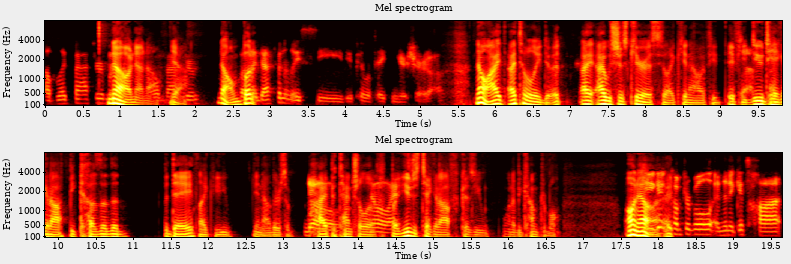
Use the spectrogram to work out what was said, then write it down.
public bathroom. No, no, no. small Yeah. no, But, but I definitely see the appeal of taking your shirt off. No, I, I totally do it. I, I was just curious, like, you know, if you if you Yeah. do take it off because of the bidet, like you you know, there's a No, high potential of no, I- but you just take it off because you want to be comfortable. Oh no. you get I- comfortable, and then it gets hot.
